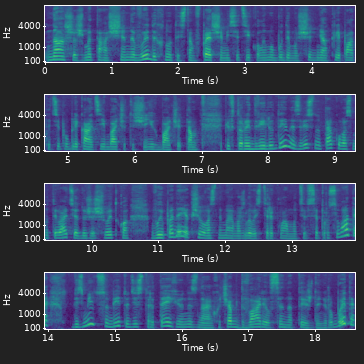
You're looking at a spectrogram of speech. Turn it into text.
Наша ж мета ще не видихнутись там в перші місяці, коли ми будемо щодня кліпати ці публікації, бачити, що їх бачать там півтори-дві людини. Звісно, так у вас мотивація дуже швидко випаде. Якщо у вас немає можливості рекламу це все просувати, візьміть собі тоді стратегію, не знаю, хоча б два рілси на тиждень робити.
